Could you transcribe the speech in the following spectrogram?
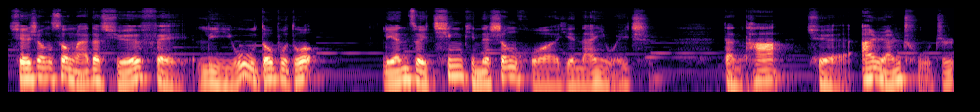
学生送来的学费、礼物都不多，连最清贫的生活也难以维持，但他却安然处之。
